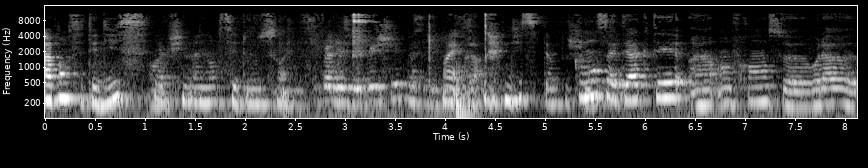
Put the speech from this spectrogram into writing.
Avant c'était 10, Ouais. et puis maintenant c'est 12, ouais. Il fallait se dépêcher parce que Ouais, 10 c'était un peu chaud. Comment ça a été acté euh, en France euh, Voilà, euh,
